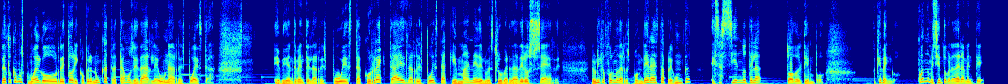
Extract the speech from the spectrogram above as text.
la tocamos como algo retórico, pero nunca tratamos de darle una respuesta. Evidentemente la respuesta correcta es la respuesta que emane de nuestro verdadero ser. La única forma de responder a esta pregunta es haciéndotela todo el tiempo. ¿A qué vengo? ¿Cuándo me siento verdaderamente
